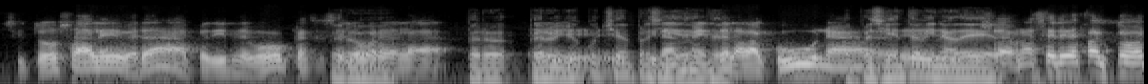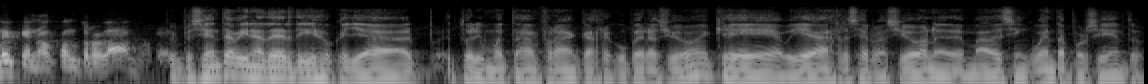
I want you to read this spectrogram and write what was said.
si todo sale, ¿verdad? A pedir de boca, si se logra la... Pero, pero yo escuché al presidente... Finalmente la vacuna. El presidente Abinader... o sea, una serie de factores que no controlamos. El presidente Abinader dijo que ya el turismo está en franca recuperación y que había reservaciones de más del 50%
